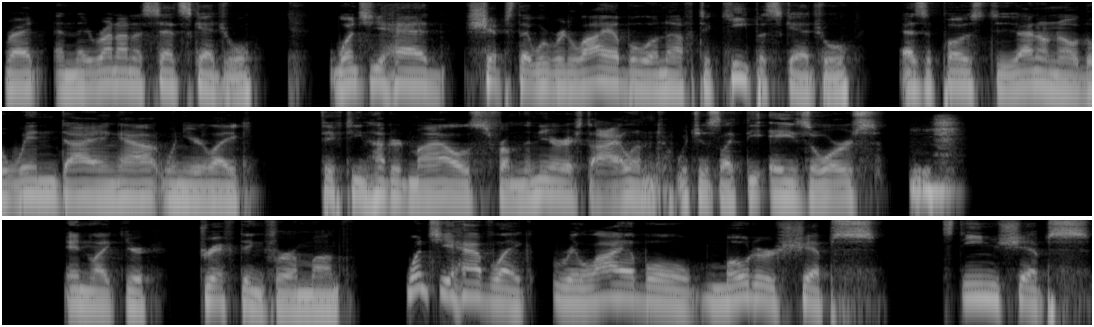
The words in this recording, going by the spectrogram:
right? And they run on a set schedule. Once you had ships that were reliable enough to keep a schedule, as opposed to, I don't know, the wind dying out when you're like 1,500 miles from the nearest island, which is like the Azores, and like you're drifting for a month once you have like reliable motor ships, steamships,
